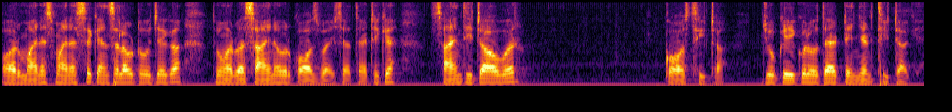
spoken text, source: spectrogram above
और माइनस माइनस से कैंसिल आउट हो जाएगा तो हमारे पास साइन ओवर कॉस बच जाता है, ठीक है? Sine theta over cos theta जो कि इक्वल होता है टेंजेंट थीटा के।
